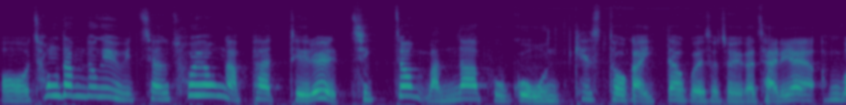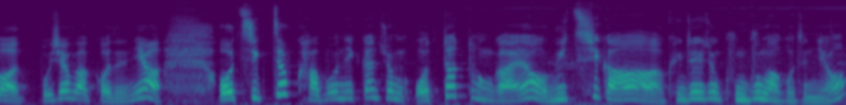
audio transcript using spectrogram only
어, 청담동에 위치한 소형 아파트를 직접 만나보고 온 캐스터가 있다고 해서 저희가 자리에 한번 모셔봤거든요. 어, 직접 가보니까 좀 어떻던가요? 위치가 굉장히 좀 궁금하거든요.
